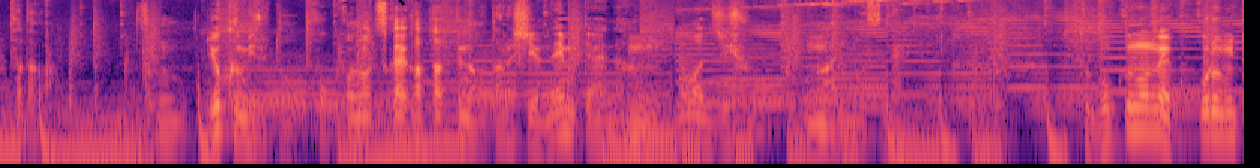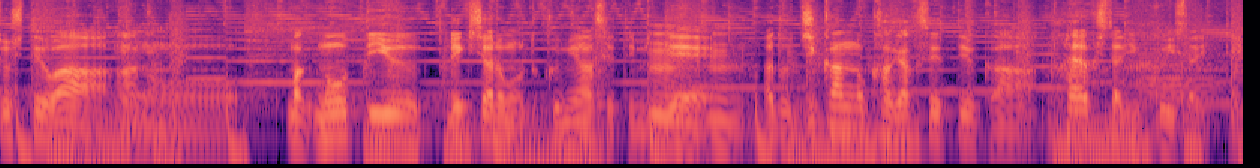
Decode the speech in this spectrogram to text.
うん。ただ、うんよく見るとここの使い方っていうのは新しいよねみたいなのは自負がありますね。と僕のね試みとしては、ええ。あのーまあ、能っていう歴史あるものと組み合わせてみて、うんうんあと時間の可逆性っていうか早くしたりゆっくりしたりっていう。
